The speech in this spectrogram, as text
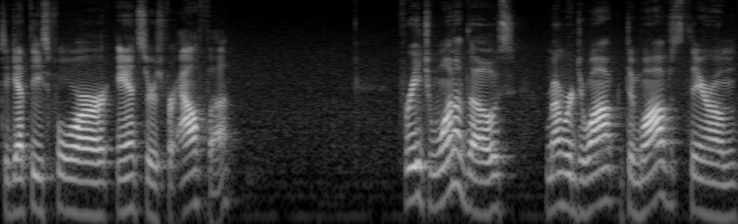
to get these four answers for alpha. For each one of those, remember de Moivre's theorem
